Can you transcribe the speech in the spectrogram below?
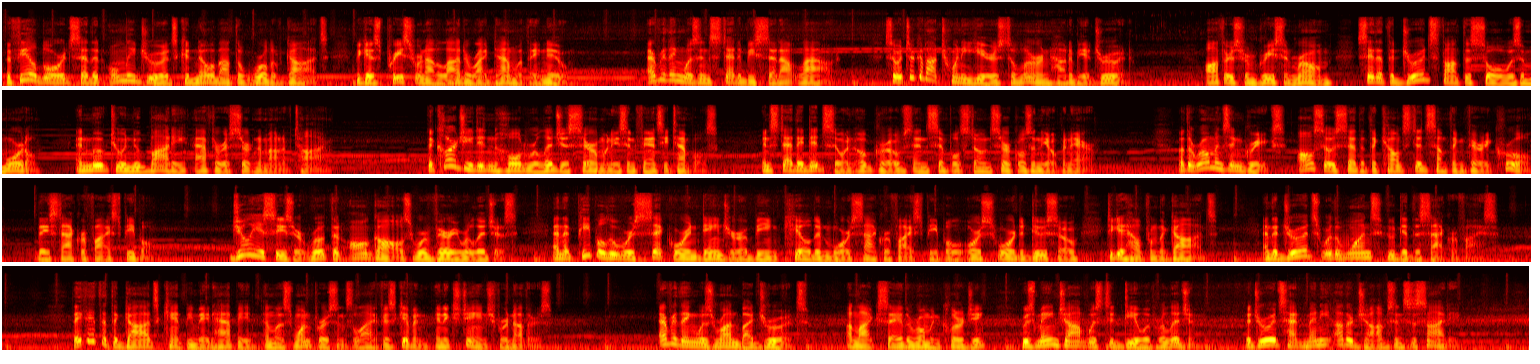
The field lord said that only druids could know about the world of gods because priests were not allowed to write down what they knew. Everything was instead to be said out loud, so it took about 20 years to learn how to be a druid. Authors from Greece and Rome say that the druids thought the soul was immortal and moved to a new body after a certain amount of time. The clergy didn't hold religious ceremonies in fancy temples. Instead, they did so in oak groves and simple stone circles in the open air. But the Romans and Greeks also said that the Celts did something very cruel. They sacrificed people. Julius Caesar wrote that all Gauls were very religious, and that people who were sick or in danger of being killed in war sacrificed people or swore to do so to get help from the gods, and the Druids were the ones who did the sacrifice. They think that the gods can't be made happy unless one person's life is given in exchange for another's. Everything was run by Druids, unlike, say, the Roman clergy, whose main job was to deal with religion. The Druids had many other jobs in society.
